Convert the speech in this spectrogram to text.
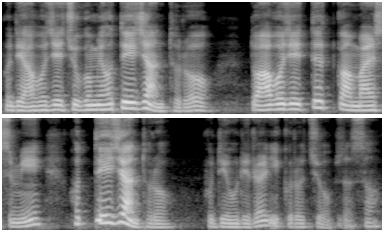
부디 아버지의 죽음이 헛되지 않도록 또 아버지의 뜻과 말씀이 헛되지 않도록 부디 우리를 이끌어 주옵소서.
